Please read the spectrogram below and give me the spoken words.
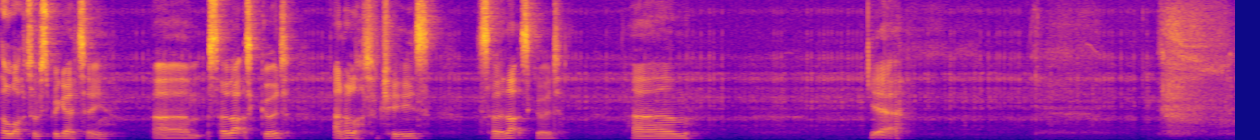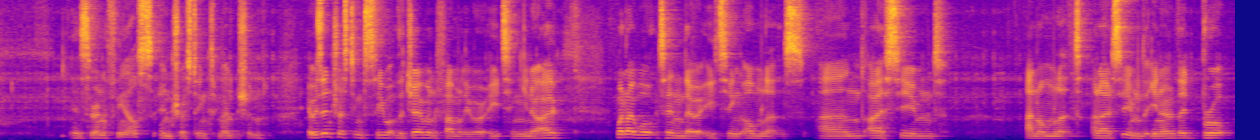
a lot of spaghetti, um, so that's good, and a lot of cheese, so that's good. Um, yeah. Is there anything else interesting to mention? It was interesting to see what the German family were eating. You know, I when I walked in, they were eating omelettes, and I assumed an omelette, and I assumed that you know they'd brought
